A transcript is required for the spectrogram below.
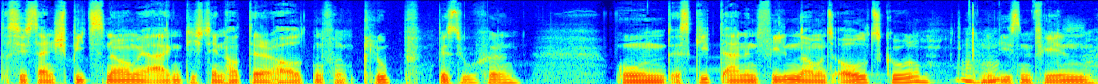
Das ist ein Spitzname eigentlich, den hat er erhalten von Clubbesuchern. Und es gibt einen Film namens Old School. In diesem Film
